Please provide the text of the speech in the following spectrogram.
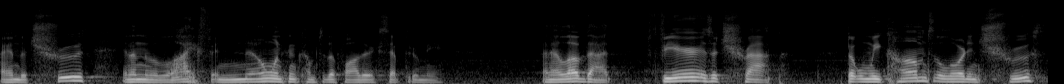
I am the truth, and I'm the life, and no one can come to the Father except through me. And I love that. Fear is a trap. But when we come to the Lord in truth,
